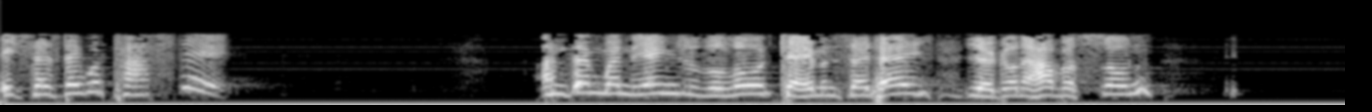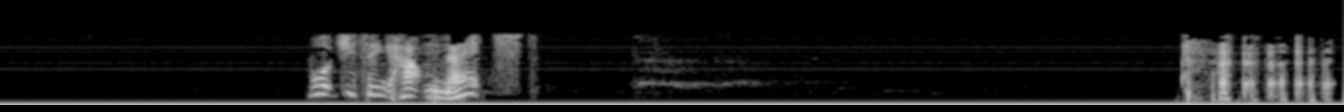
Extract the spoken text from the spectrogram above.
it says they were past it. And then when the angel of the Lord came and said, Hey, you're going to have a son, what do you think happened next?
